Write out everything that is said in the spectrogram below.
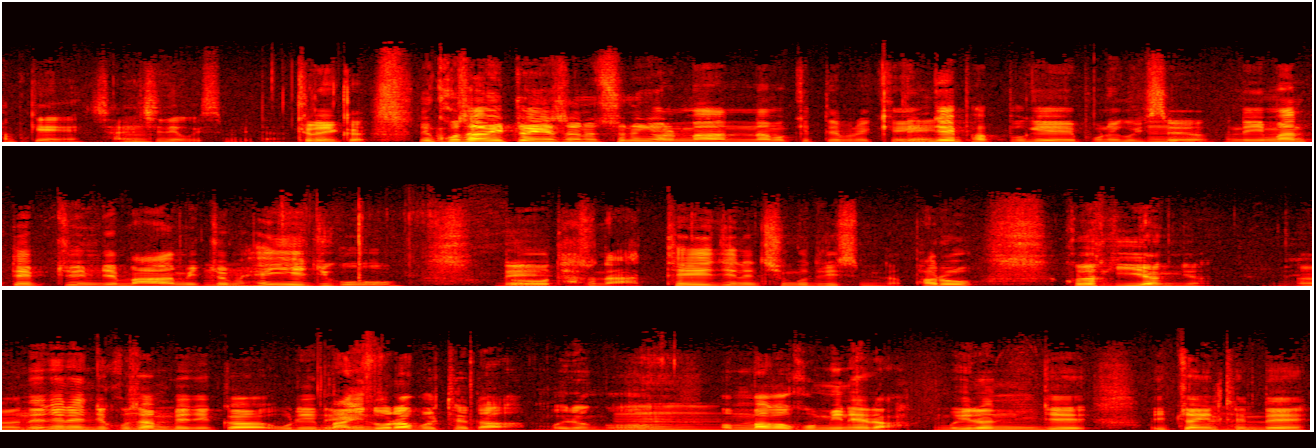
함께 잘 음. 지내고 있습니다. 그러니까 고3 입장에서는 수능이 얼마 안 남았기 때문에 굉장히 네. 바쁘게 보내고 있어요. 음. 근데 이맘때쯤 이제 마음이 좀 음. 해이해지고 네. 또 다소 나태해지는 친구들이 있습니다. 바로 고등학교 2학년. 어, 내년에 이제 고3 되니까 우리 네. 많이 놀아볼 테다 뭐 이런 거 음. 엄마가 고민해라 뭐 이런 이제 입장일 텐데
